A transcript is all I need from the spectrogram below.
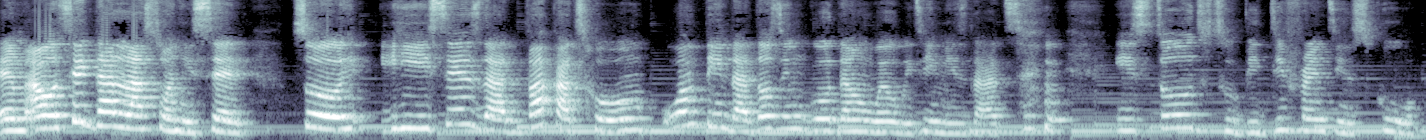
um, I will take that last one he said. So he says that back at home, one thing that doesn't go down well with him is that he's told to be different in school.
